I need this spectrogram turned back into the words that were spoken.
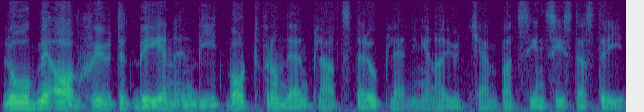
låg med avskjutet ben en bit bort från den plats där upplänningarna utkämpat sin sista strid.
